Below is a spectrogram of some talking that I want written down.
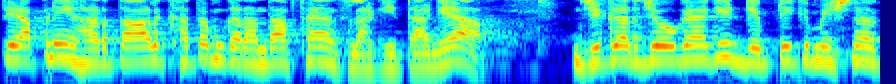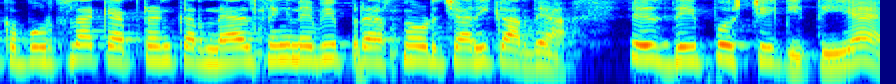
ਤੇ ਆਪਣੀ ਹੜਤਾਲ ਖਤਮ ਕਰਨ ਦਾ ਫੈਸਲਾ ਕੀਤਾ ਗਿਆ। ਜ਼ਿਕਰਯੋਗ ਹੈ ਕਿ deputy commissioner Kapurthala, captain Karnail Singh ਨੇ ਵੀ ਪ੍ਰੈਸ ਨੋਟ ਜਾਰੀ ਕਰਦਿਆਂ ਇਸ ਦੀ ਪੁਸ਼ਟੀ ਕੀਤੀ ਹੈ।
